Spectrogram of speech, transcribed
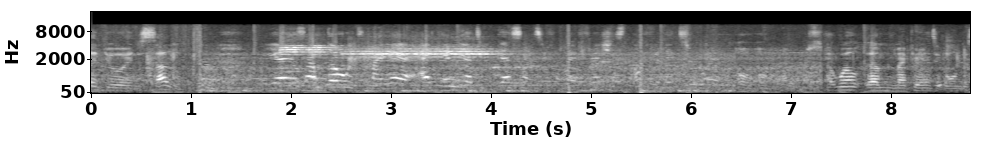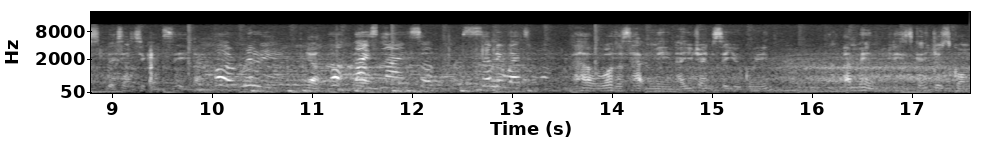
Said you were in the salon. Yes, I'm done with my hair. I came here to get something for my friend. She's not feeling too well. Uh, well, um, my parents own this place, as you can see. Oh, really? Yeah. Oh, that is nice. So, send me where to go. Uh, what does that mean? Are you trying to say you're going? I mean, please, can you just come?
